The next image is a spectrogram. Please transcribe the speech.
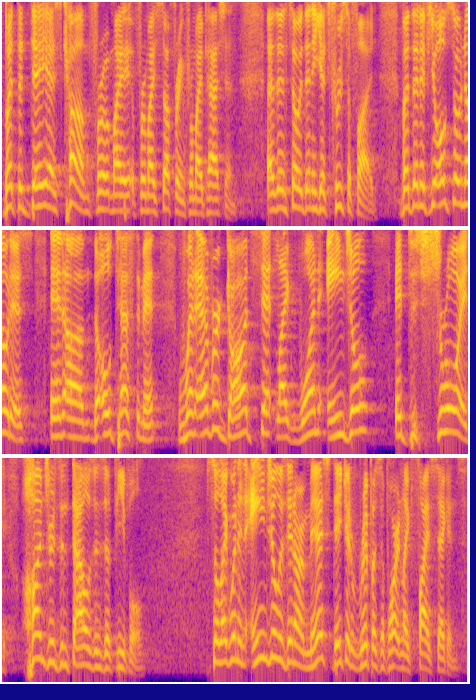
But the day has come for my, for my suffering, for my passion. And then so then he gets crucified. But then if you also notice in um, the Old Testament, whenever God sent like one angel, it destroyed hundreds and thousands of people. So, like when an angel is in our midst, they could rip us apart in like five seconds.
